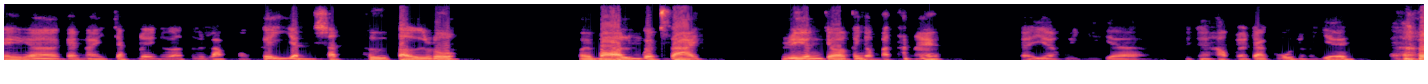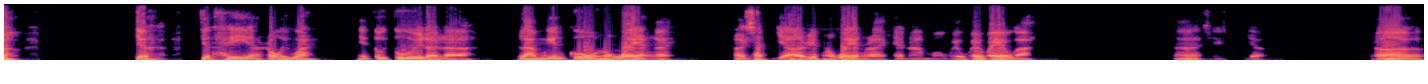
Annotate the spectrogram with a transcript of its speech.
Cái uh, cái này chắc để nữa tôi lập một cái danh sách thứ tự luôn. Rồi bỏ lên website riêng cho cái nhóm bách thanh á để uh, quý vị uh, học để tra cứu cho nó dễ. Chứ chứ thấy uh, rối quá. Như tụi tôi đó là làm nghiên cứu nó quen rồi. Rồi sách vở riết nó quen rồi cho nó một vèo vèo vèo rồi à, à Ờ,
